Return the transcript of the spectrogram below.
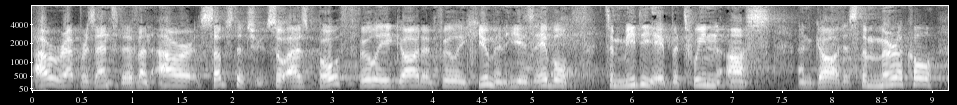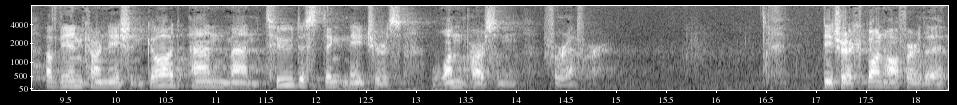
our representative and our substitute. So, as both fully God and fully human, he is able to mediate between us and God. It's the miracle of the incarnation God and man, two distinct natures, one person forever. Dietrich Bonhoeffer, the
